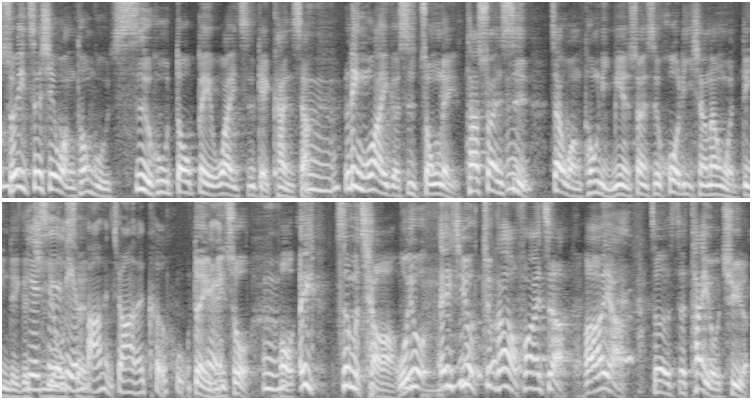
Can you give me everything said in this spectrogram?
所以这些网通股似乎都被外资给看上。另外一个是中磊，它算是在网通里面算是获利相当稳定的一个，也是联保很重要的客户。对，没错。哦，哎，这么巧啊！我又哎又 就刚好放在这。哎呀，这这太有趣了。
